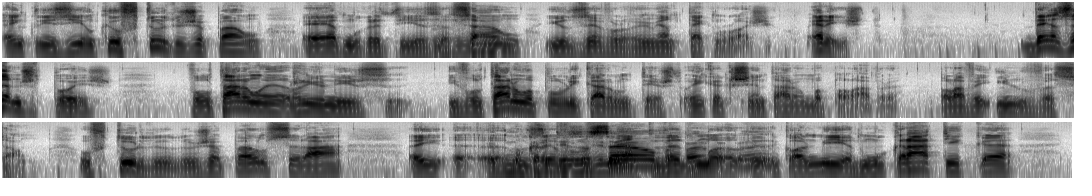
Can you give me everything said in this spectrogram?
em que diziam que o futuro do Japão é a democratização uhum. e o desenvolvimento tecnológico. Era isto. Dez anos depois, voltaram a reunir-se e voltaram a publicar um texto em que acrescentaram uma palavra, a palavra inovação. O futuro do, do Japão será a, a, a, o desenvolvimento da economia democrática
